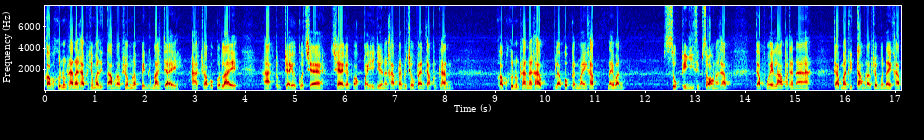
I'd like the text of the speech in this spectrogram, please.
ขอบพระคุณทุกท่านนะครับที่มาติดตามรับชมและเป็นกำลังใจ หากชอบก็กดไลค์หากถูกใจก็กดแชร์แชร์กันออกไปเยอะๆนะครับท่านผู้ชมแฟนคลับทุกท่าน ขอบพระคุณทุกท่านนะครับ แล้วพบกันใหม่ครับ ในวันศุกร์ที่ 22 นะครับ กับหวยลาวพัฒนากลับมาติดตามรับชมกันได้ครับ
